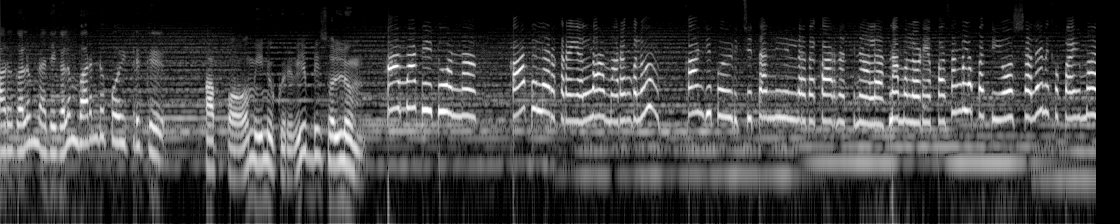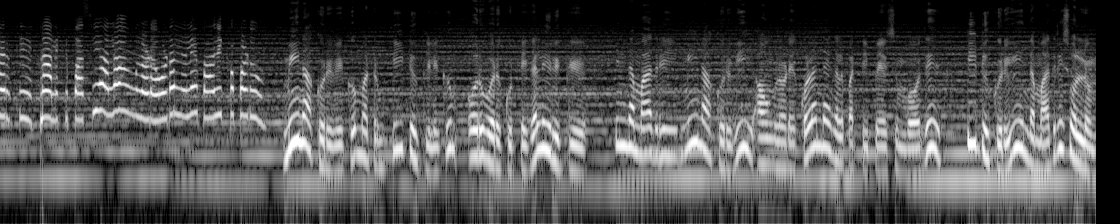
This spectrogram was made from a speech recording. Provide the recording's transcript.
ஆறுகளும் நதிகளும் வறண்டு போயிட்டு இருக்கு அப்போ மீனு குருவி இப்படி சொல்லும். ஆமா டீட்டு அண்ணா காட்டுல இருக்கிற எல்லா மரங்களும் காஞ்சி போயிடுச்சு. தண்ணி இல்லாத காரணத்தினால நம்மளுடைய பசங்களை பத்தி யோசிச்சாலே எனக்கு மீனா குருவிக்கும் மற்றும் டீட்டு கிளிக்கும் ஒரு ஒரு குட்டிகள் இருக்கு. இந்த மாதிரி மீனா குருவி அவங்களுடைய குழந்தைகள் பற்றி பேசும்போது டீட்டு குருவி இந்த மாதிரி சொல்லும்.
